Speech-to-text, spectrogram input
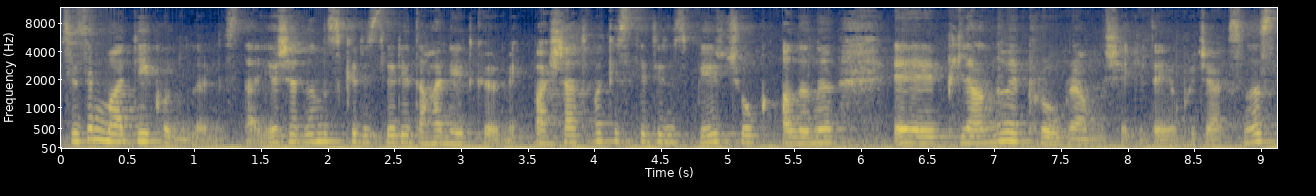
Sizin maddi konularınızda yaşadığınız krizleri daha net görmek, başlatmak istediğiniz birçok alanı e, planlı ve programlı şekilde yapacaksınız.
